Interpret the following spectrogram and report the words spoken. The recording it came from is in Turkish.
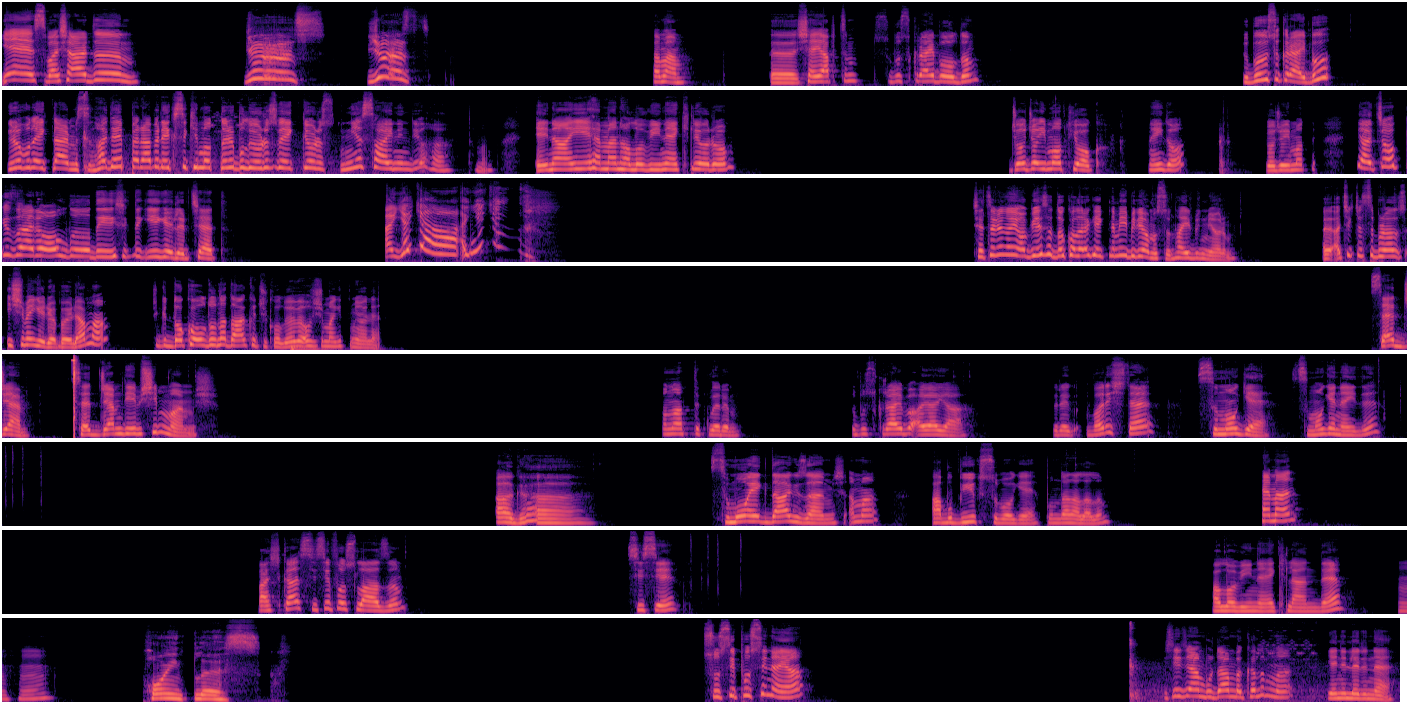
Yes başardım. Yes! Yes! Tamam. Ee, şey yaptım. Subscribe oldum. Subscribe'ı. Euro bunu ekler misin? Hadi hep beraber eksik emotları buluyoruz ve ekliyoruz. Niye sign in diyor? Ha tamam. Enayi'yi hemen Halloween'e ekliyorum. Jojo emot yok. Neydi o? Jojo emot. Ya çok güzel oldu. Değişiklik iyi gelir chat. Ay ya ya. Ay ya Chatterino'yu OBS'e dok olarak eklemeyi biliyor musun? Hayır bilmiyorum. E, açıkçası biraz işime geliyor böyle ama çünkü dok olduğunda daha küçük oluyor ve hoşuma gitmiyor öyle. Set Jam diye bir şey mi varmış? Son attıklarım. Subscribe ayaya. Greg var işte. Smoge. Smoge neydi? Aga. Smoeg daha güzelmiş ama Aa, bu büyük Smoge. Bundan alalım. Hemen Başka Sisyphus lazım. Sisi. Halloween'e eklendi. Hı hı. Pointless. Susi Pusi ne ya? Bir şey diyeceğim buradan bakalım mı? Yenilerine.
